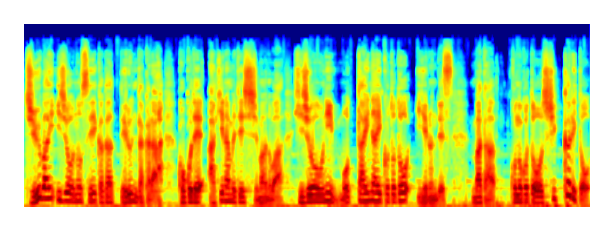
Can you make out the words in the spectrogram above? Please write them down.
10倍以上の成果が出るんだからここで諦めてしまうのは非常にもったいないことと言えるんです。またこのことをしっかりと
